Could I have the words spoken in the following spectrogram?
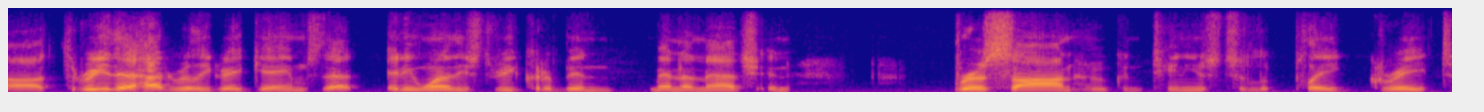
Uh, three that had really great games. That any one of these three could have been men of the match. And Bressan, who continues to play great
